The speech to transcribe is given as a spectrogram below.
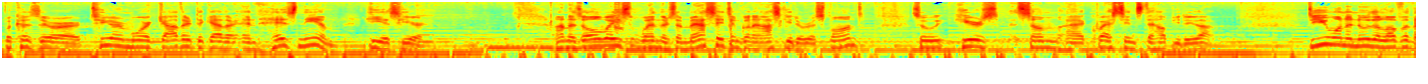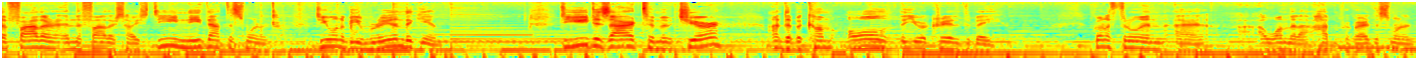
because there are two or more gathered together in His name, He is here. And as always, when there's a message, I'm going to ask you to respond. So here's some uh, questions to help you do that. Do you want to know the love of the Father in the Father's house? Do you need that this morning? Do you want to be ruined again? Do you desire to mature and to become all that you were created to be? I'm going to throw in a, a one that I hadn't prepared this morning.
